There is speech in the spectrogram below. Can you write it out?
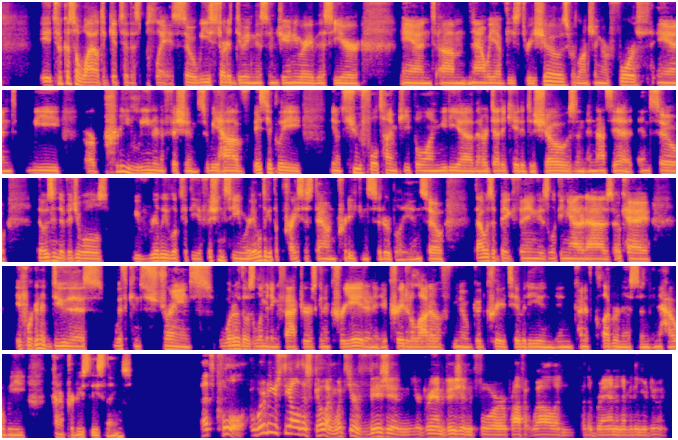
it took us a while to get to this place. So we started doing this in January of this year. And um, now we have these three shows. We're launching our fourth, and we are pretty lean and efficient. So we have basically, you know, two full time people on media that are dedicated to shows, and, and that's it. And so those individuals, we really looked at the efficiency. We we're able to get the prices down pretty considerably. And so that was a big thing is looking at it as okay if we're going to do this with constraints, what are those limiting factors going to create? And it created a lot of, you know, good creativity and, and kind of cleverness in, in how we kind of produce these things. That's cool. Where do you see all this going? What's your vision, your grand vision for Profitwell and for the brand and everything you're doing?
